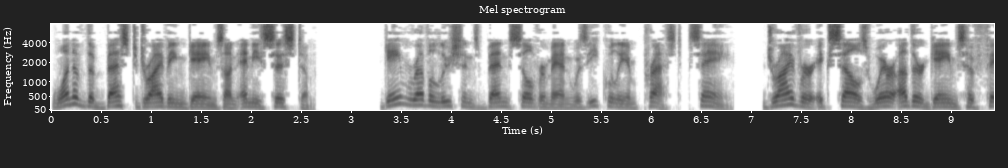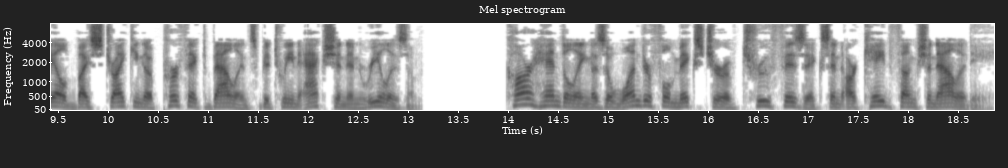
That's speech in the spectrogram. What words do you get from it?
one of the best driving games on any system. Game Revolution's Ben Silverman was equally impressed, saying, Driver excels where other games have failed by striking a perfect balance between action and realism. Car handling is a wonderful mixture of true physics and arcade functionality,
